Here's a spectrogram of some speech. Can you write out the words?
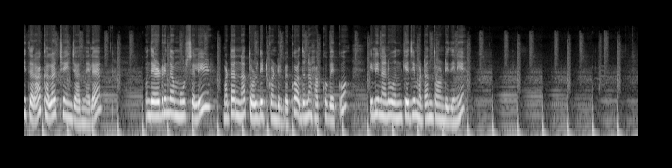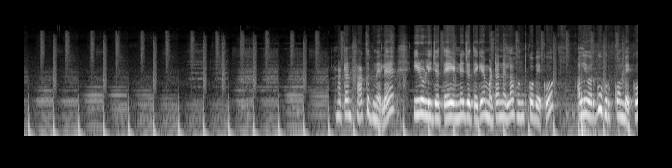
ಈ ಥರ ಕಲರ್ ಚೇಂಜ್ ಆದಮೇಲೆ ಒಂದು ಎರಡರಿಂದ ಮೂರು ಸಲ ಮಟನ್ನ ತೊಳೆದಿಟ್ಕೊಂಡಿರಬೇಕು, ಅದನ್ನು ಹಾಕ್ಕೋಬೇಕು. ಇಲ್ಲಿ ನಾನು ಒಂದು ಕೆ ಜಿ ಮಟನ್ ತೊಗೊಂಡಿದ್ದೀನಿ. ಮಟನ್ ಹಾಕಿದ್ಮೇಲೆ ಈರುಳ್ಳಿ ಜೊತೆ, ಎಣ್ಣೆ ಜೊತೆಗೆ ಮಟನ್ ಎಲ್ಲ ಹೊಂದ್ಕೋಬೇಕು. ಅಲ್ಲಿವರೆಗೂ ಹುರ್ಕೊಬೇಕು.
